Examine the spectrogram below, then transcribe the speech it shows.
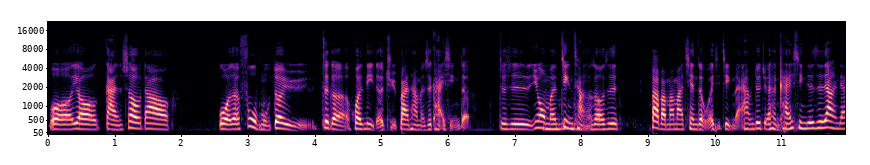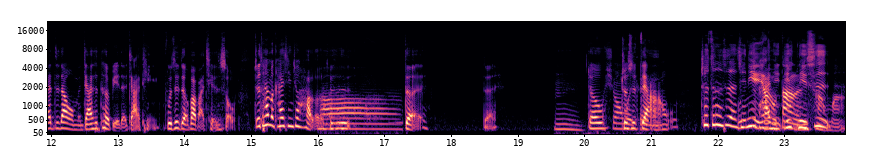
我有感受到我的父母对于这个婚礼的举办，他们是开心的，就是因为我们进场的时候是爸爸妈妈牵着我一起进来，他们就觉得很开心，就是让人家知道我们家是特别的家庭，不是只有爸爸牵手，就他们开心就好了，就是啊对对，嗯，就我希望我就是这样就真的是人形你也要立牌，你有大人你你是场吗？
